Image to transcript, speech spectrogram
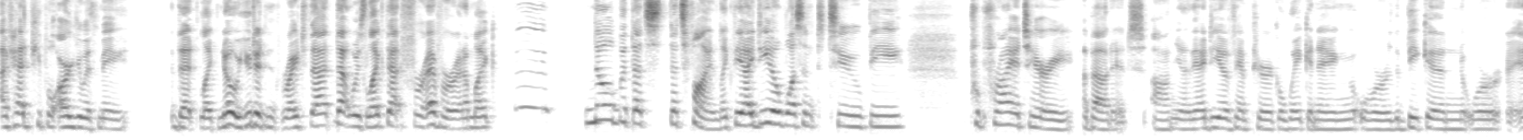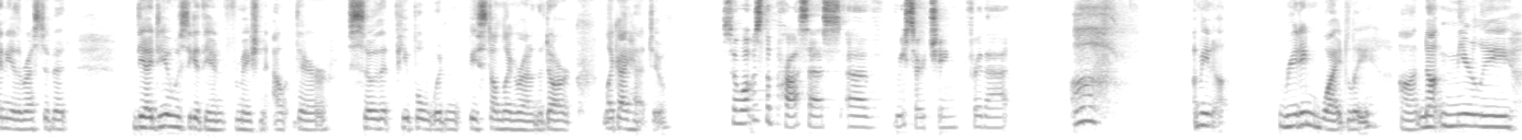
I've had people argue with me that like no you didn't write that. That was like that forever. And I'm like mm, no but that's that's fine. Like the idea wasn't to be proprietary about it um, you know the idea of vampiric awakening or the beacon or any of the rest of it the idea was to get the information out there so that people wouldn't be stumbling around in the dark like I had to. So, what was the process of researching for that? Uh, I mean, uh, reading widely, uh, not merely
